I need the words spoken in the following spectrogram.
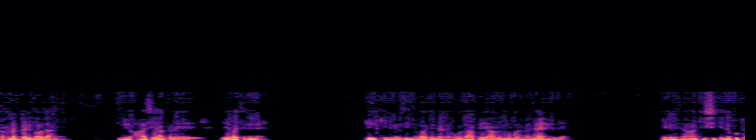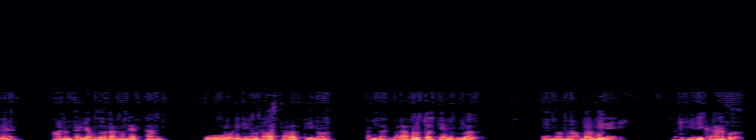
කරන්න බැරි බව දන්නවා. මේ ආශියා කරේ ඒ වචනේ නැහැ. ගිල්ට් කියන එක සිංහල වචනේ නැහැ මොකද අපේ ආගමේ උගන්වන්නේ නැහැ නේද? ඒක නිසා කිසි කෙනෙකුට ආනන්තරිය අකුසල කර්ම නැත්නම් ඕන කෙනෙකුට අවස්ථාවක් තියෙනවා අපි ගන්න බලාපොරොත්තුවක් තියන්න පුළුවන් මම අභව්‍ය නැහැ මට මෙලි කරන්න පුළුවන්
